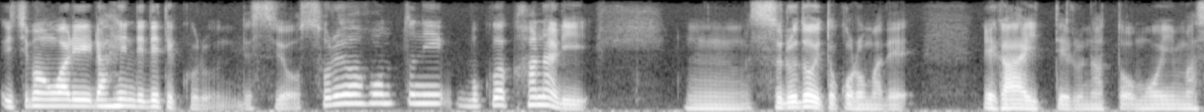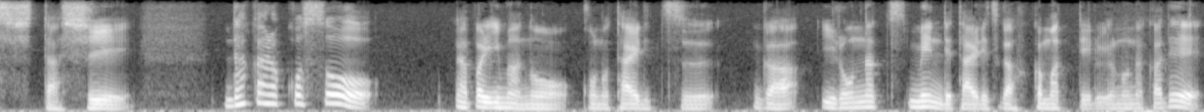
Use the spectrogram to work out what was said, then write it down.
一番終わりらへんで出てくるんですよ。それは本当に僕はかなり、うん、鋭いところまで描いてるなと思いましたし、だからこそ、やっぱり今のこの対立が、いろんな面で対立が深まっている世の中で、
